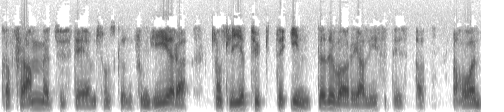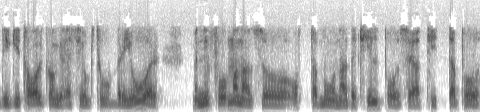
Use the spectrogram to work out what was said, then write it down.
ta fram ett system som skulle fungera. Kansliet tyckte inte det var realistiskt att ha en digital kongress i oktober i år. Men nu får man alltså åtta månader till på sig att titta på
